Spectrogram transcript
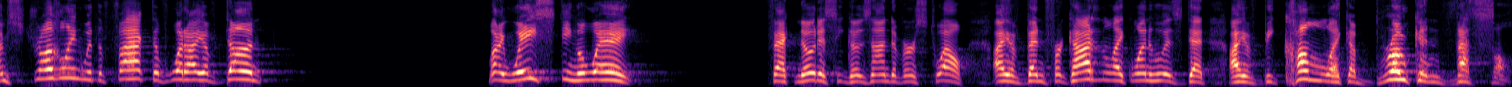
I'm struggling with the fact of what I have done, my wasting away. In fact, notice he goes on to verse 12 I have been forgotten like one who is dead, I have become like a broken vessel.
